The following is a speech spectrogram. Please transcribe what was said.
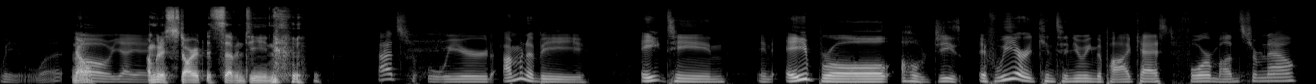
wait, what? No, Oh yeah, yeah. I'm gonna start at 17. That's weird. I'm gonna be 18 in April. Oh geez. If we are continuing the podcast four months from now,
